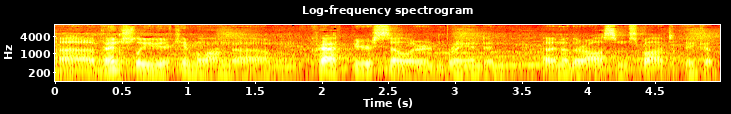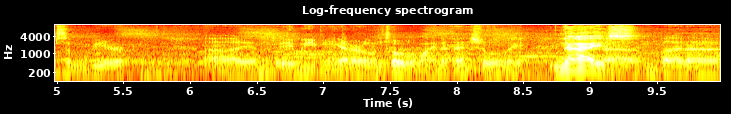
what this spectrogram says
Uh, eventually, there came along um, Craft Beer Cellar in Brandon, another awesome spot to pick up some beer, uh, and we even got our own Total Wine eventually. nice. But uh,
